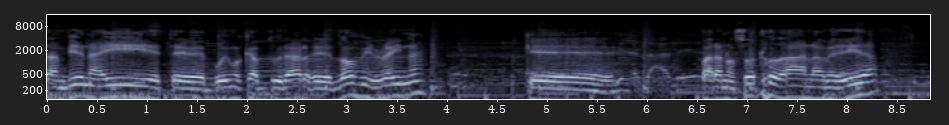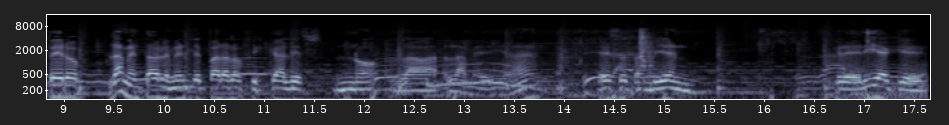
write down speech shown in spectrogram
también ahí este, pudimos capturar eh, dos virreinas que para nosotros daban la medida, pero lamentablemente para los fiscales no daba la medida. ¿eh? Eso también creería que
